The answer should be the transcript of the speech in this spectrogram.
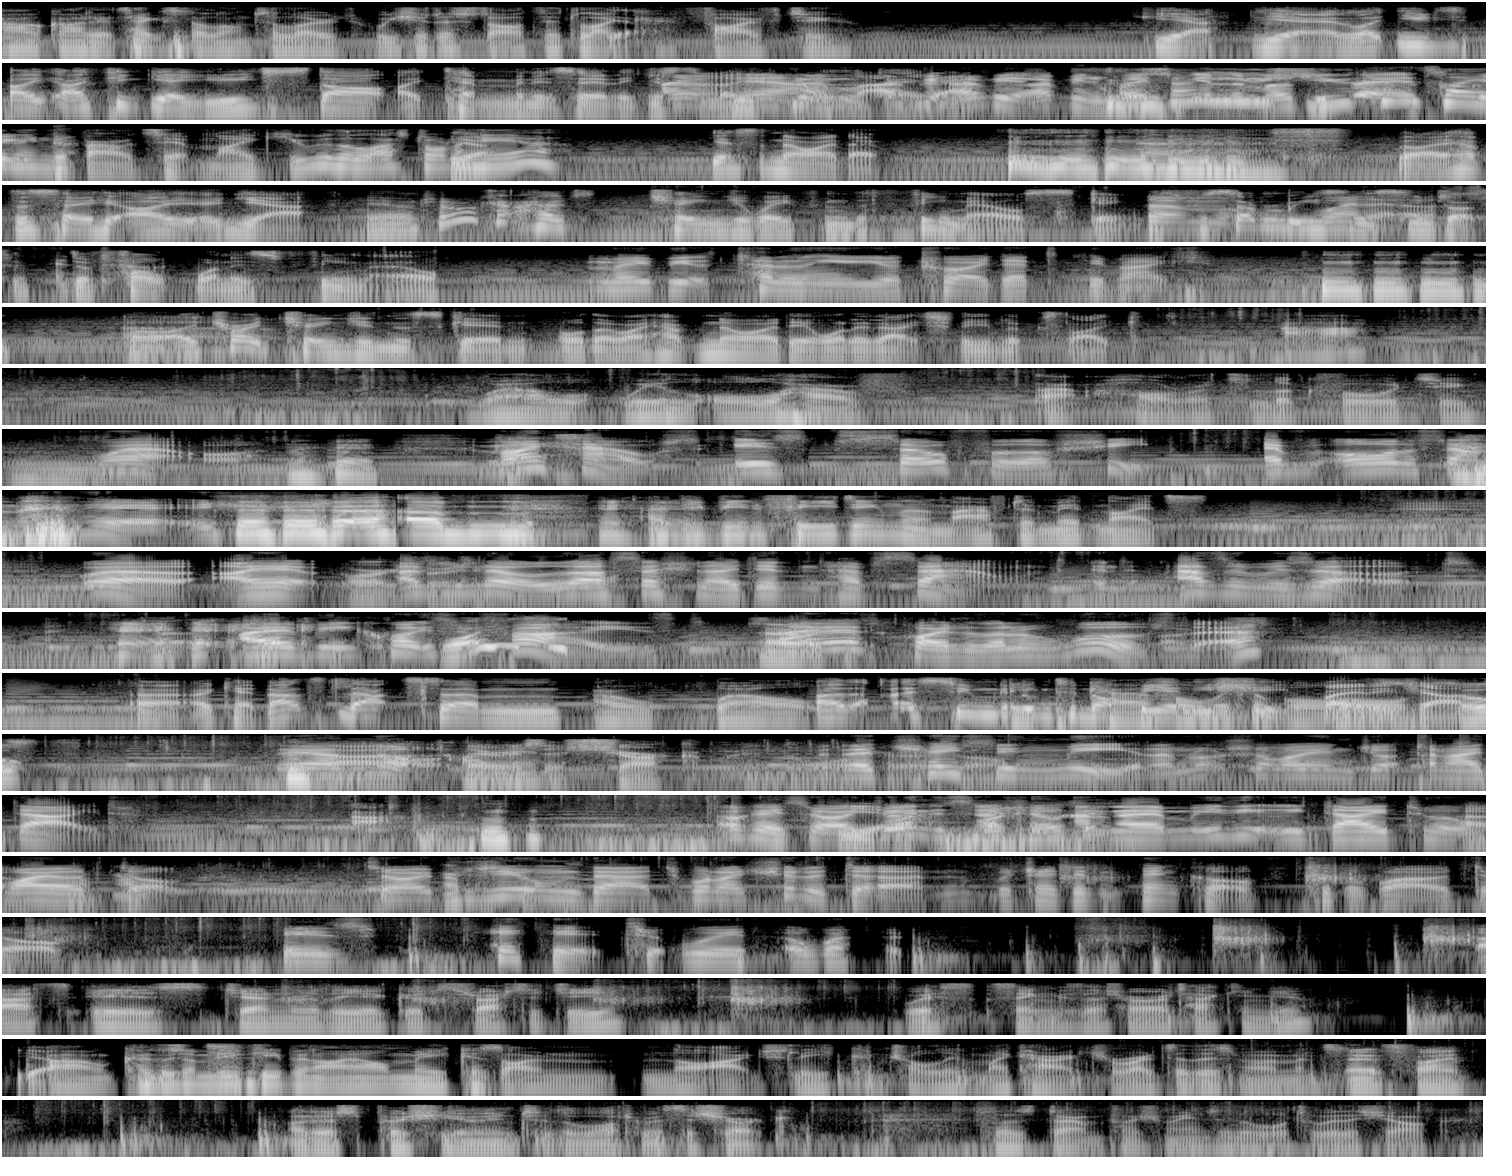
Oh god, it takes so long to load. We should have started like Yeah. five two. Yeah, yeah. Like you, I, I think yeah, you need to start like ten minutes early just to load yeah, I'm, I've, been, I've been, I've been waiting no in the use you multiplayer complaining screen. about it, Mike. You were the last one Yeah. here. Yes, no, I know. but I have to say, I yeah, yeah. I'm trying to work out how to change away from the female skin. Um, For some reason, it seems like the default one is female. Maybe it's telling you your true identity, Mike. well, I tried Uh, changing the skin, although I have no idea what it actually looks like. Ah. Well, we'll all have that horror to look forward to. Wow. My house is so full of sheep. Every, all the sound I can hear is sheep. um, Have you been feeding them after midnight? Well, I Or as you know, last water. session I didn't have sound, and as a result, I have been quite Why is it- surprised. Oh, okay. There's quite a lot of wolves there. uh, okay, that's that's um. Oh well. I, I assume going to not be any sheep by any balls. chance. They are Uh, not, There I is a shark in the water. but they're as well. chasing me, and I'm not sure I enjoy. And I died. Ah. okay, so I Yeah. joined the What session, and I immediately died to a Oh. wild dog. So I presume that what I should have done, which I didn't think of, to the wild dog, is hit it with a weapon. That is generally a good strategy with things that are attacking you. Yeah. Um, can somebody keep an eye on me because I'm not actually controlling my character right at this moment. It's fine. I'll just push you into the water with the shark. Please don't push me into the water with a shark.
